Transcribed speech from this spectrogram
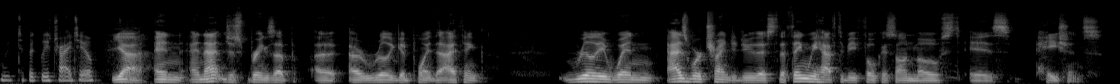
would typically try to. Yeah, and and that just brings up a, a really good point that I think really when as we're trying to do this, the thing we have to be focused on most is patience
